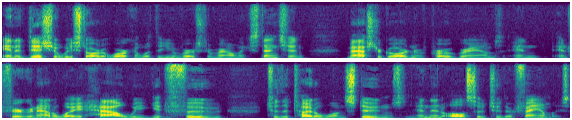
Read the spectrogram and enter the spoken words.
in addition, we started working with the University of Maryland Extension, Master Gardener programs, and, and figuring out a way how we get food to the Title I students and then also to their families.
